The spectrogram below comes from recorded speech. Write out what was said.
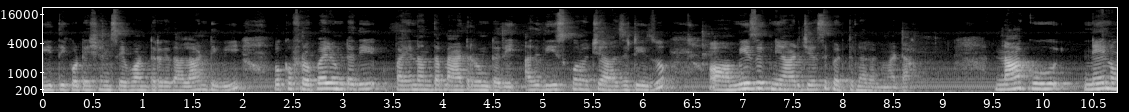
నీతి కొటేషన్స్ ఏవో అంటారు కదా అలాంటివి. ఒక ప్రొఫైల్ ఉంటుంది పైన అంత మ్యాటర్ ఉంటుంది. అది తీసుకొని వచ్చి యాజ్ ఇట్ ఈజు మ్యూజిక్ని యాడ్ చేసి పెడుతున్నారనమాట నాకు నేను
